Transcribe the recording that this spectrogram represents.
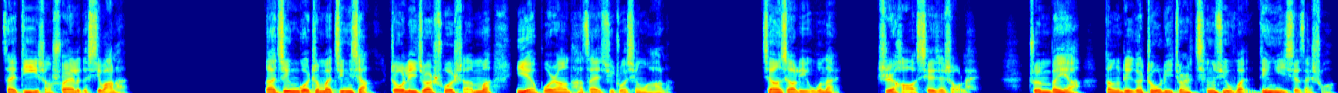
在地上摔了个稀巴烂。那经过这么惊吓，周丽娟说什么也不让他再去捉青蛙了。蒋小丽无奈，只好歇下手来，准备啊等这个周丽娟情绪稳定一些再说。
